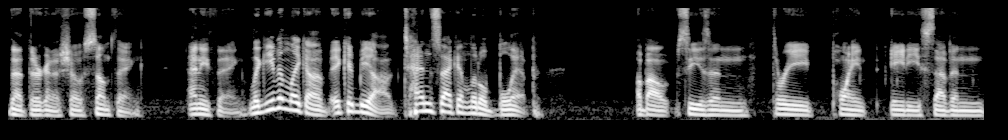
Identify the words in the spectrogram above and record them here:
that they're gonna show something, anything. Like even like a, it could be a 10 second little blip about season 3.87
